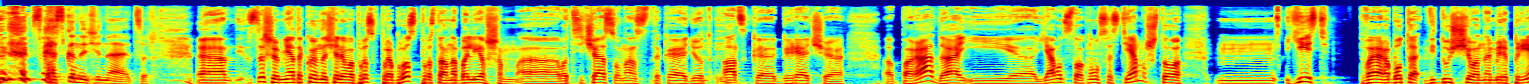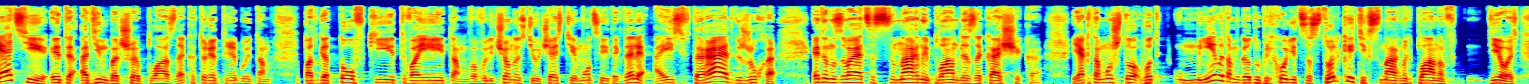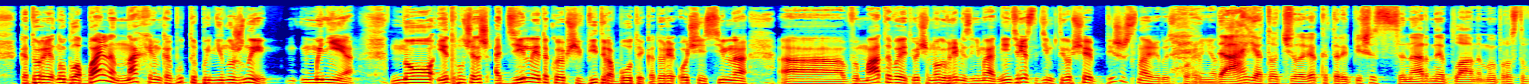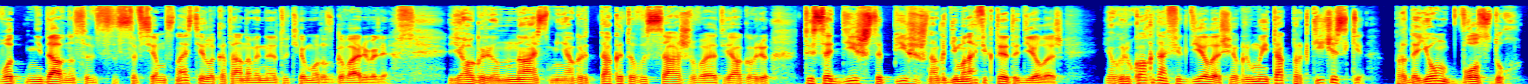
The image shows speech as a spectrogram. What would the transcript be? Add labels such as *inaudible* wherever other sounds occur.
*laughs* Сказка начинается. Э, слушай, у меня такой в начале вопрос проброс просто о наболевшем. А, вот сейчас у нас такая идет адская горячая а, пора, да, и я вот столкнулся с тем, что есть твоя работа ведущего на мероприятии — это один большой пласт, да, который требует там подготовки твоей, там, вовлеченности, участия, эмоций и так далее. А есть вторая движуха, это называется сценарный план для заказчика. Я к тому, что вот мне в этом году приходится столько этих сценарных планов делать, которые, ну, глобально нахрен как будто бы не нужны мне. Но и это, получается, знаешь, отдельный такой вообще вид работы, который очень сильно а, выматывает и очень много времени занимает. Мне интересно, Дим, ты вообще пишешь сценарий до сих пор или нет? Да, я тот человек, который пишет сценарные планы. Мы просто вот недавно со- совсем с Настей Локотановой на эту тему разговаривали. Я говорю, Настя, меня, говорит, так это высаживает. Я говорю, ты садишься, пишешь. Она говорит, Дима, нафиг ты это делаешь? Я говорю, как нафиг делаешь? Я говорю, мы и так практически продаем воздух.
